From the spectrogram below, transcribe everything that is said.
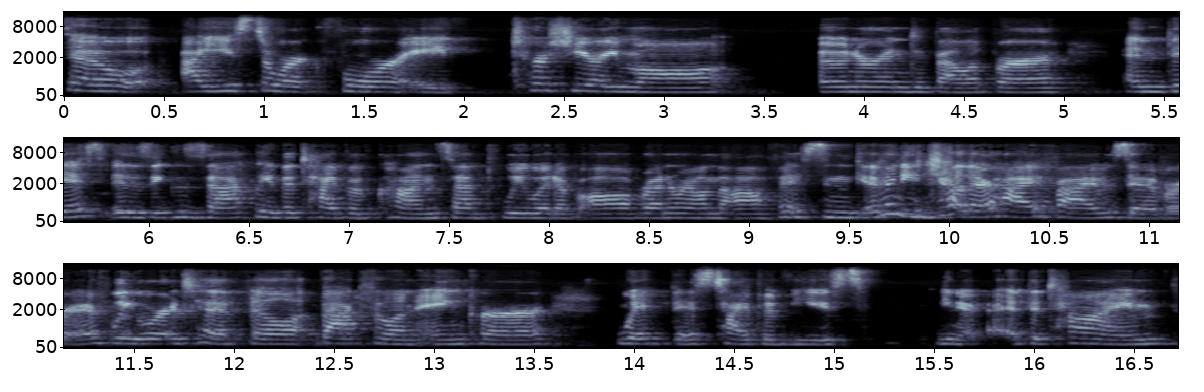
So, I used to work for a tertiary mall owner and developer. And this is exactly the type of concept we would have all run around the office and given each other high fives over if we were to fill backfill an anchor with this type of use you know at the time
